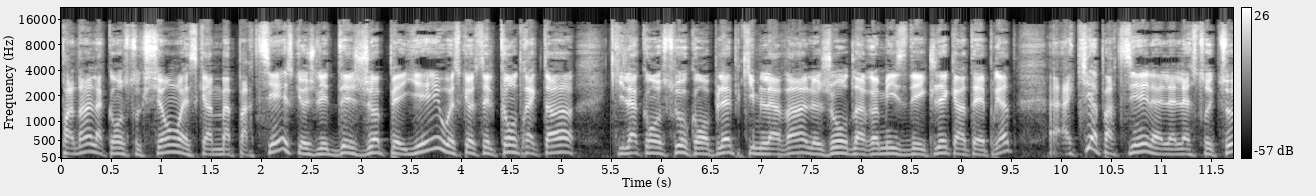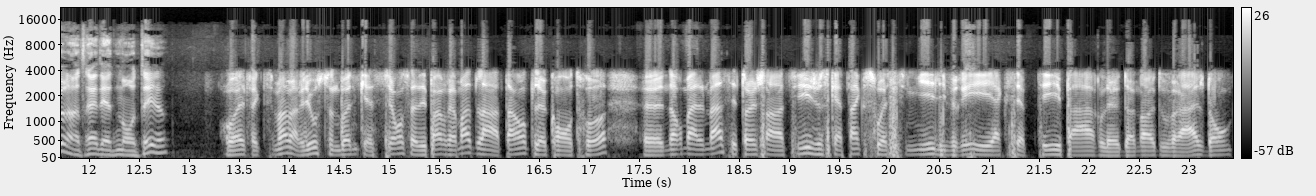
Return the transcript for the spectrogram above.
pendant la construction, est-ce qu'elle m'appartient? Est-ce que je l'ai déjà payée ou est-ce que c'est le contracteur qui l'a construit au complet puis qui me la vend le jour de la remise des clés quand elle est prête? À, qui appartient la, la structure en train d'être montée? Là? Oui, effectivement, Mario, c'est une bonne question. Ça dépend vraiment de l'entente, le contrat. Euh, normalement, c'est un chantier jusqu'à temps qu'il soit signé, livré et accepté par le donneur d'ouvrage, donc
